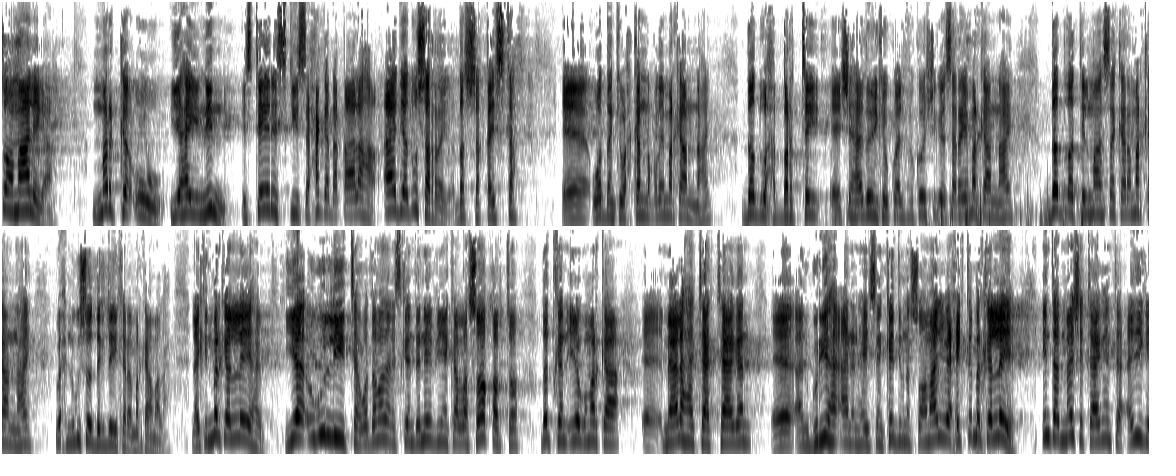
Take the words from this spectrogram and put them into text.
soomaaliga ah marka uu yahay nin steriskiisa xagga dhaqaalaha aad iyo aad u sarreeyo dad shaqaysta ee waddankii wax ka noqday markaanu nahay dad wax bartay ee shahaadooyinka kualifikooshiga sarreeya markaanu nahay dad la tilmaansan kara markaanu nahay wax nagu soo degdegi kara markaa ma laha. Laakiin marka la leeyahay yaa ugu liita waddamadan scandinavianka la soo qabto dadkan iyagu markaa meelaha taagtaagan aan guryaha aanan haysan kadibna soomaali baa xigta marka la leeyahay. Intaad meesha taaganta adiga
